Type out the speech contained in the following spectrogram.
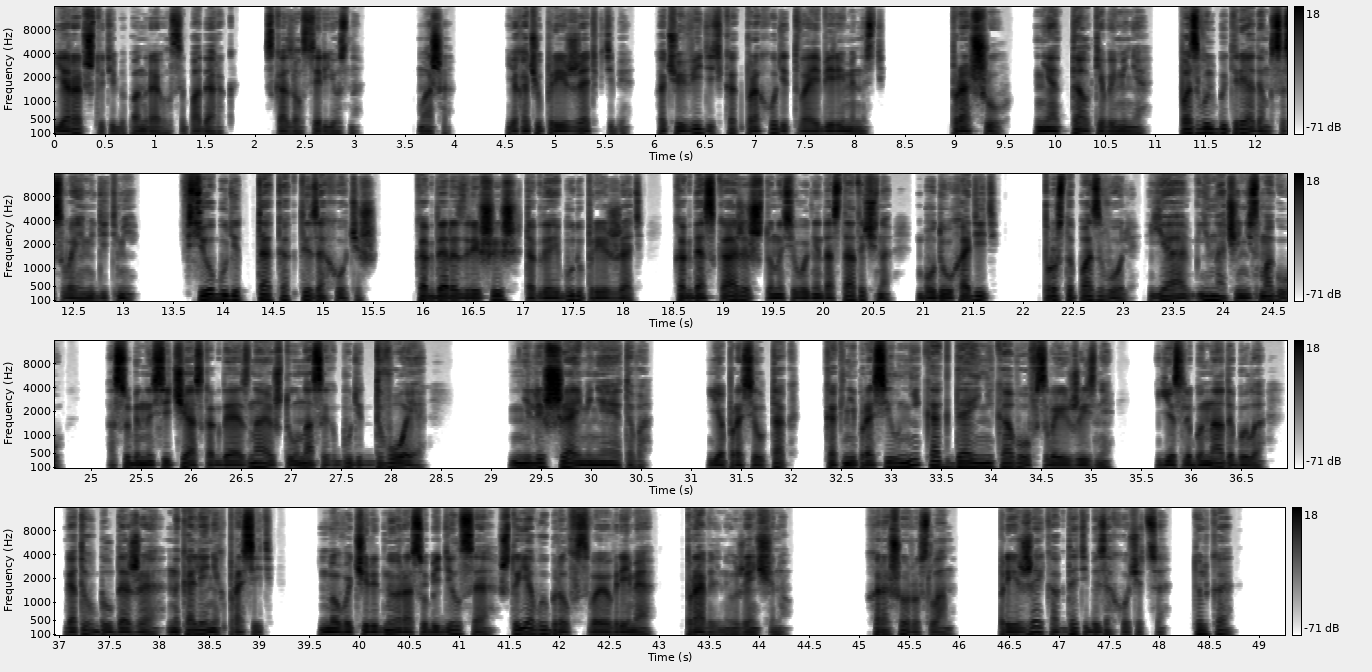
«Я рад, что тебе понравился подарок», — сказал серьезно. «Маша, я хочу приезжать к тебе, хочу видеть, как проходит твоя беременность. Прошу, не отталкивай меня, позволь быть рядом со своими детьми. Все будет так, как ты захочешь. Когда разрешишь, тогда и буду приезжать. Когда скажешь, что на сегодня достаточно, буду уходить. Просто позволь, я иначе не смогу. Особенно сейчас, когда я знаю, что у нас их будет двое. Не лишай меня этого. Я просил так, как не просил никогда и никого в своей жизни. Если бы надо было, готов был даже на коленях просить. Но в очередной раз убедился, что я выбрал в свое время правильную женщину. «Хорошо, Руслан. Приезжай, когда тебе захочется. Только...»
